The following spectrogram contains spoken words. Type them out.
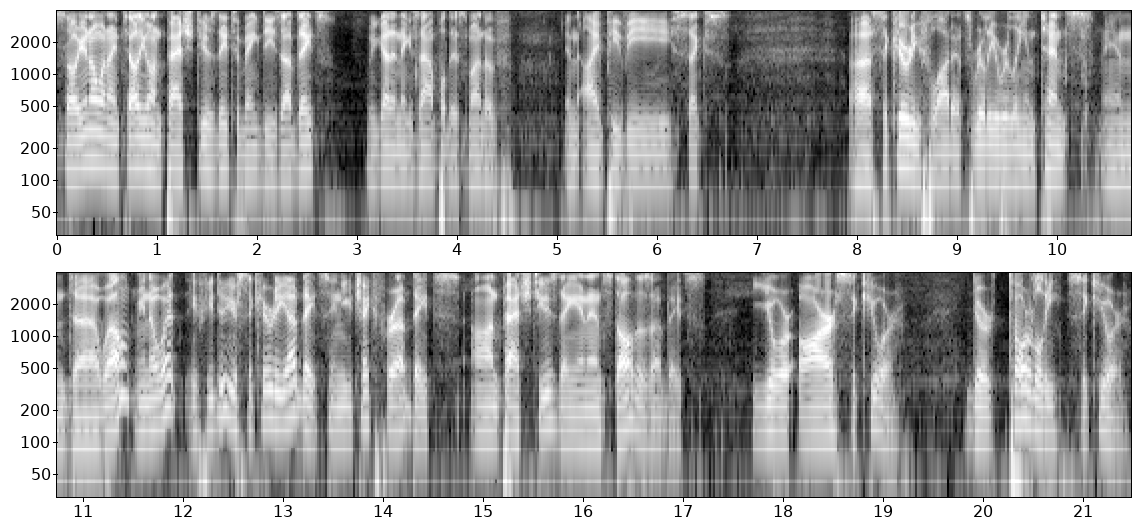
So, you know, when I tell you on Patch Tuesday to make these updates, we got an example this month of an IPv6 uh, security flaw that's really, really intense. And, uh, well, you know what? If you do your security updates and you check for updates on Patch Tuesday and install those updates, you are secure. You're totally secure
